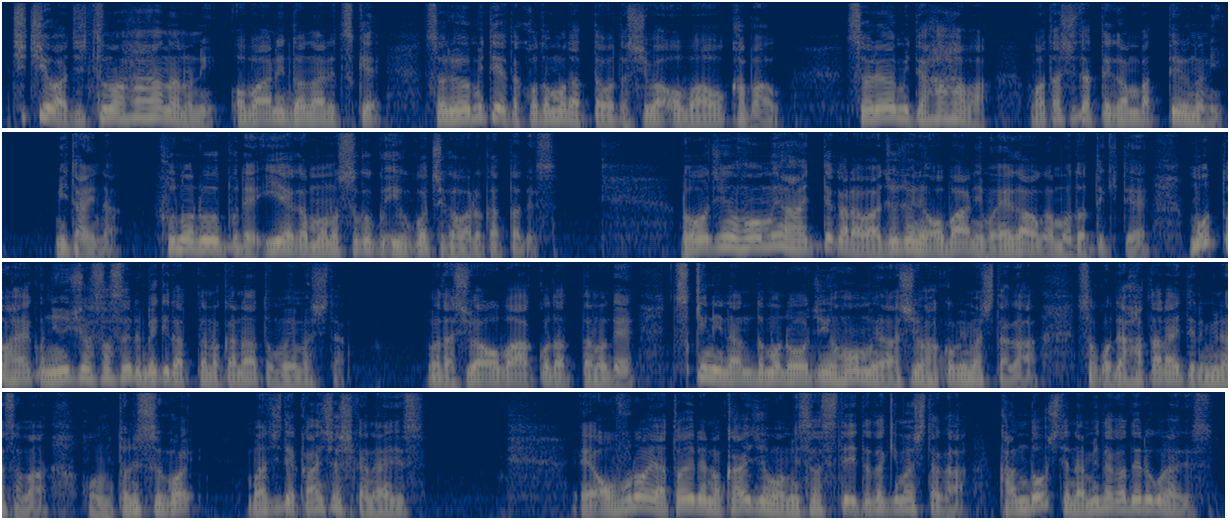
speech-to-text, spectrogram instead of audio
父は実の母なのにおばあに怒鳴りつけそれを見ていた子供だった私はおばあをかばう。それを見て母は私だって頑張っているのにみたいな。負のループで家がものすごく居心地が悪かったです。老人ホームへ入ってからは徐々におばあにも笑顔が戻ってきてもっと早く入所させるべきだったのかなと思いました。私はおばあっ子だったので月に何度も老人ホームへ足を運びましたがそこで働いてる皆様本当にすごい。マジで感謝しかないです。えお風呂やトイレの介助も見させていただきましたが感動して涙が出るぐらいです。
